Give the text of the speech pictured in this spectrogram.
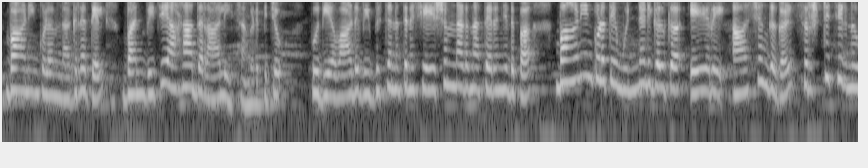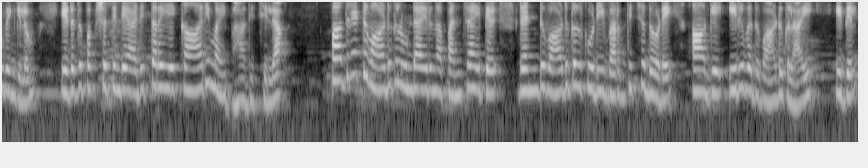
വാണിയംകുളം നഗരത്തിൽ വൻ വിജയാഹ്ലാദ റാലി സംഘടിപ്പിച്ചു. പുതിയ വാർഡ് വിഭജനത്തിന് ശേഷം നടന്ന തെരഞ്ഞെടുപ്പ് വാണിയംകുളത്തെ മുന്നണികൾക്ക് ഏറെ ആശങ്കകൾ സൃഷ്ടിച്ചിരുന്നുവെങ്കിലും ഇടതുപക്ഷത്തിന്റെ അടിത്തറയെ കാര്യമായി ബാധിച്ചില്ല. പതിനെട്ട് വാർഡുകൾ ഉണ്ടായിരുന്ന പഞ്ചായത്തിൽ രണ്ട് വാർഡുകൾ കൂടി വർദ്ധിച്ചതോടെ ആകെ ഇരുപത് വാർഡുകളായി. ഇതിൽ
